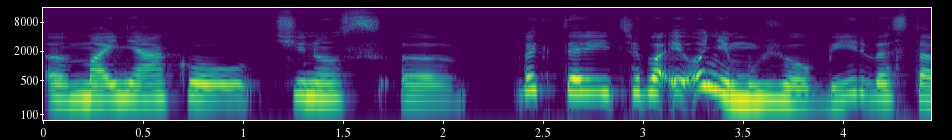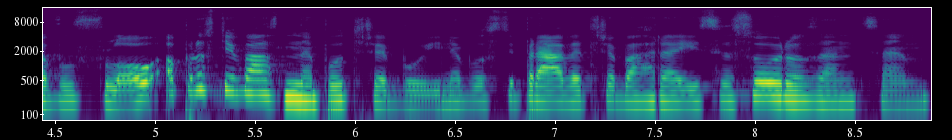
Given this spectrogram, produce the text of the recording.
eh, mají nějakou činnost, eh, ve které třeba i oni můžou být ve stavu flow a prostě vás nepotřebují, nebo si právě třeba hrají se sourozencem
